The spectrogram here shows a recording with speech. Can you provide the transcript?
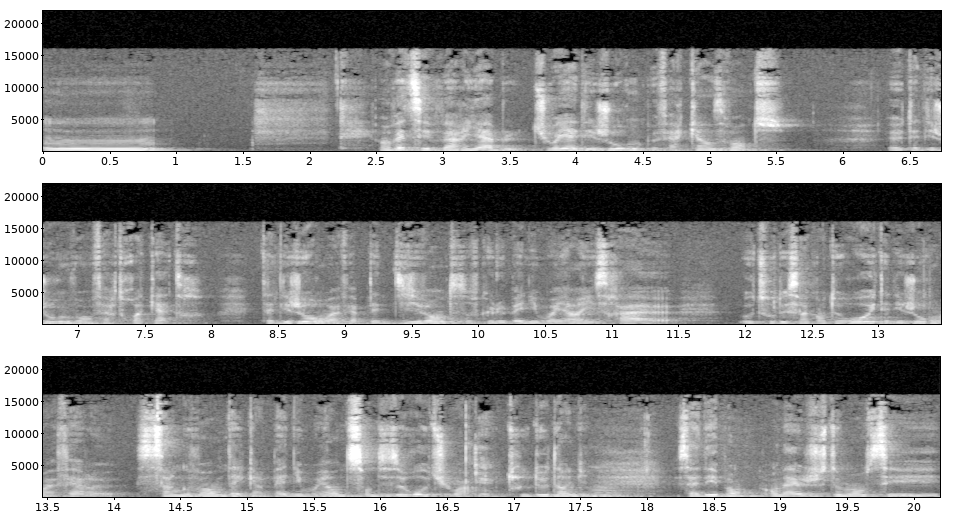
On... En fait, c'est variable. Tu vois, il y a des jours où on peut faire 15 ventes. tu as des jours où on va en faire 3-4. Tu as des jours où on va faire peut-être 10 ventes, sauf que le panier moyen, il sera euh, autour de 50 euros. Et tu as des jours où on va faire 5 euh, ventes avec un panier moyen de 110 euros, tu vois. Un truc de dingue. Hmm. Ça dépend. On a justement, c'est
